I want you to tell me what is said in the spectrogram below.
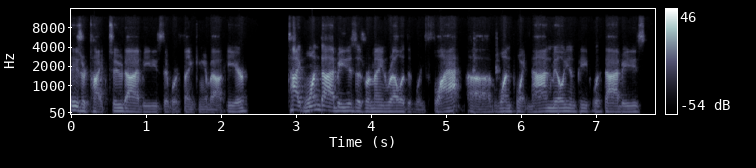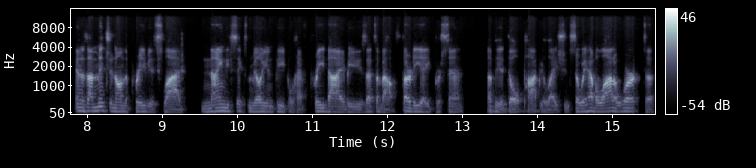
These are type 2 diabetes that we're thinking about here. Type 1 diabetes has remained relatively flat, uh, 1.9 million people with diabetes. And as I mentioned on the previous slide, 96 million people have pre-diabetes. That's about 38% of the adult population. So we have a lot of work to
